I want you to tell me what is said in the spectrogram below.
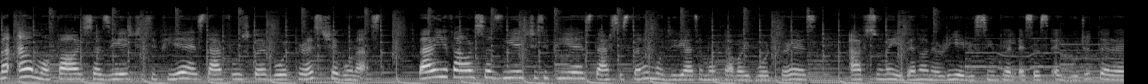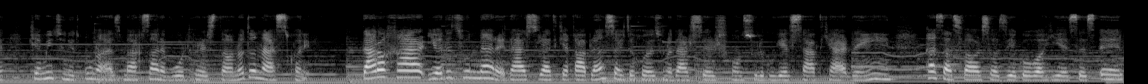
و اما فعالسازی HTTPS در فروشگاه وردپرس چگونه است؟ برای فعالسازی HTTPS در سیستم مدیریت محتوای وردپرس افزونه‌ای به نام Really Simple SSL وجود داره که می‌تونید اونو از مخزن وردپرس دانلود و نصب کنید. در آخر یادتون نره در صورتی که قبلا سایت خودتون رو در Search Console گوگل ثبت کردین پس از فعالسازی گواهی SSL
